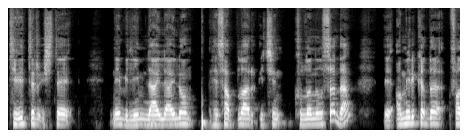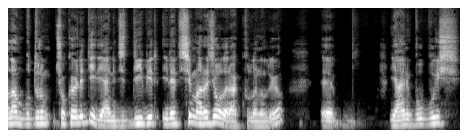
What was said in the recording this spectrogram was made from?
Twitter işte ne bileyim lay lay lom hesaplar için kullanılsa da e, Amerika'da falan bu durum çok öyle değil. Yani ciddi bir iletişim aracı olarak kullanılıyor. E, yani bu bu iş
